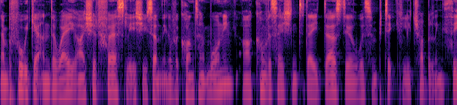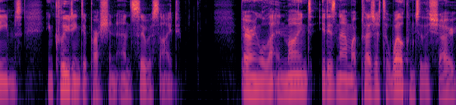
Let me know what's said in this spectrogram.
Now, before we get underway, I should firstly issue something of a content warning. Our conversation today does deal with some particularly troubling themes, including depression and suicide. Bearing all that in mind, it is now my pleasure to welcome to the show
